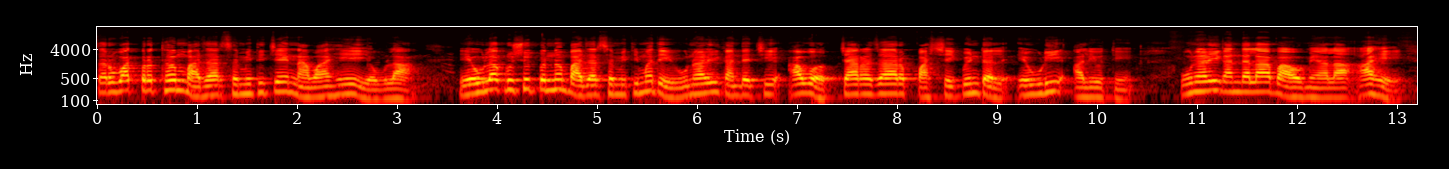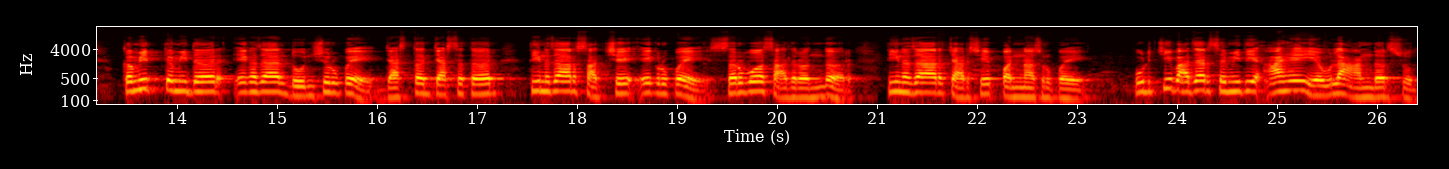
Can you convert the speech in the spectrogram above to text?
सर्वात प्रथम बाजार समितीचे नाव आहे येवला. येवला कृषी उत्पन्न बाजार समितीमध्ये उन्हाळी कांद्याची आवक चार हजार पाचशे क्विंटल एवढी आली होती. उन्हाळी कांद्याला भाव मिळाला आहे. कमीत कमी दर एक हजार दोनशे रुपये जास्तीत जास्त तर तीन हजार सातशे एक रुपये सर्वसाधारण दर तीन हजार चारशे पन्नास रुपये. पुढची बाजार समिती आहे येवला आंदरसूल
